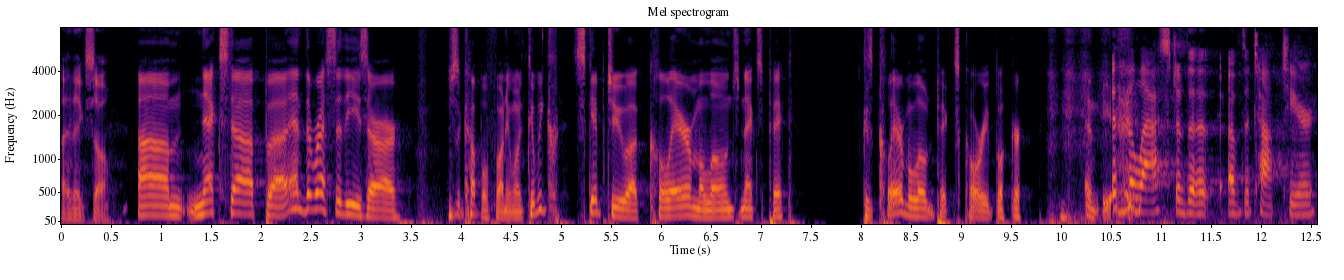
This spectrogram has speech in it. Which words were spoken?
I think so. Um, next up, uh, and the rest of these are there's a couple funny ones. Could we skip to uh, Claire Malone's next pick? Because Claire Malone picks Cory Booker, and the, The last of the of the top tier,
